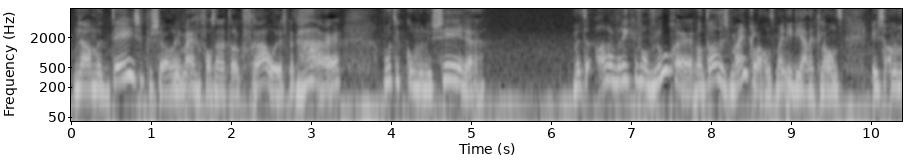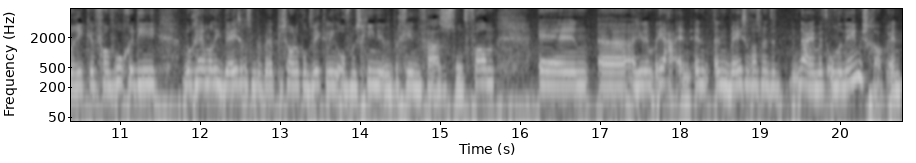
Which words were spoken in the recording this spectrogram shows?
nou met deze persoon, in mijn geval zijn het dan ook vrouwen, dus met haar moet ik communiceren met de Annemarieke van vroeger. Want dat is mijn klant. Mijn ideale klant is de Annemarieke van vroeger... die nog helemaal niet bezig was met, persoonlijke ontwikkeling... of misschien in het beginfase stond van. En, uh, ja, en, en, bezig was met, het, nou ja, met ondernemerschap. En,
